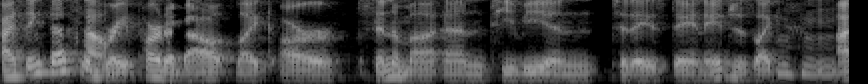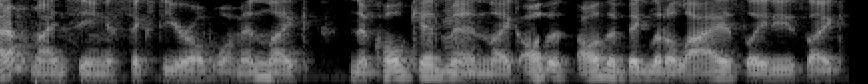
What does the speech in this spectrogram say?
I think that's the great part about like our cinema and TV in today's day and age is like Mhm. I don't mind seeing a 60 year old woman like Nicole Kidman, like all the all the Big Little Lies ladies, like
